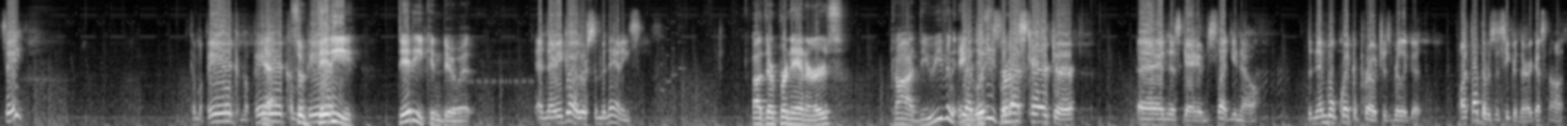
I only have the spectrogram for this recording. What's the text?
See? Come up here, come up here, Yeah. come So up here. Diddy, Diddy can do it. And there you go, there's some bananas. Uh, they're bananas. God, do you even yeah, English, Diddy's bruh? the best character uh, in this game, just let you know. The nimble, quick approach is really good. Oh, I thought there was a secret there, I guess not.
